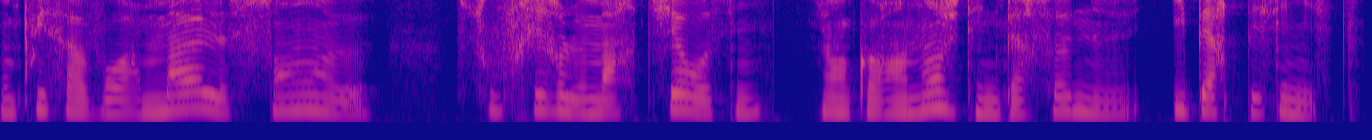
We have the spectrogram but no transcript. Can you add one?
on puisse avoir mal sans euh, souffrir le martyr aussi. Il y a encore un an, j'étais une personne euh, hyper pessimiste.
